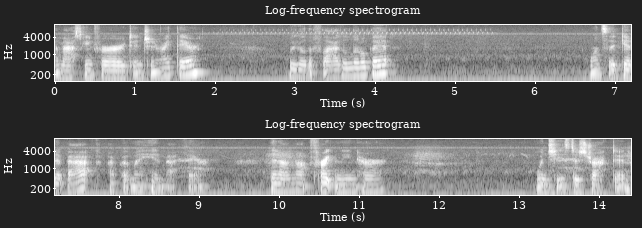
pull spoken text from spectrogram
I'm asking for her attention right there. Wiggle the flag a little bit. Once I get it back, I put my hand back there. Then I'm not frightening her when she's distracted.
